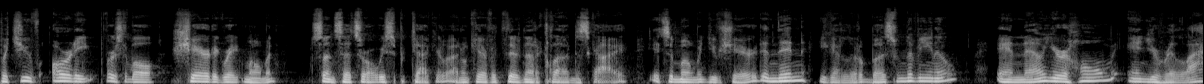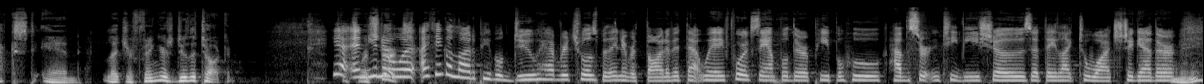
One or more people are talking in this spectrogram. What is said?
But you've already, first of all, shared a great moment. Sunsets are always spectacular. I don't care if it's, there's not a cloud in the sky. It's a moment you've shared. And then you got a little buzz from the vino. And now you're home and you're relaxed and let your fingers do the talking. Yeah, and you know starts. what? I think a lot of people do have rituals, but they never thought of it that way. For example, there are people who have certain TV shows that they like to watch together. Mm-hmm.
